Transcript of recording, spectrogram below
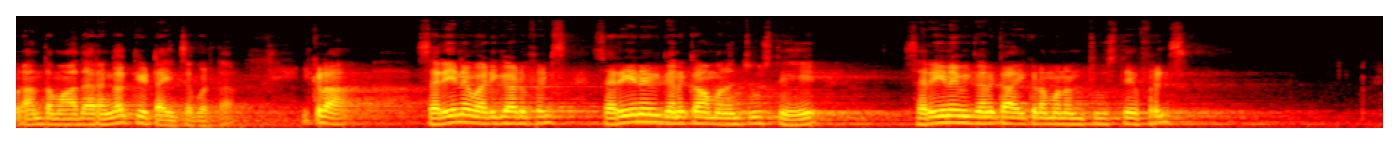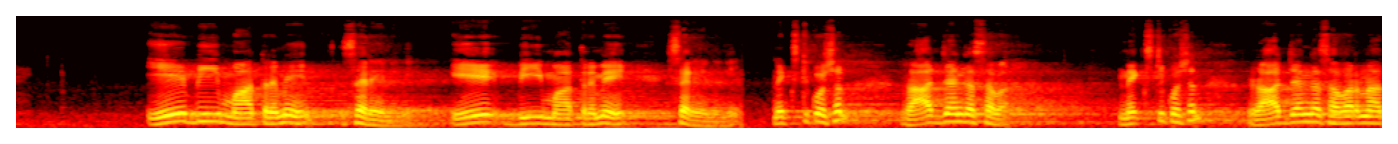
ప్రాంతం ఆధారంగా కేటాయించబడతారు. ఇక్కడ సరైనవి అడిగాడు ఫ్రెండ్స్. సరైనవి గనక మనం చూస్తే సరైనవి గనక ఇక్కడ మనం చూస్తే ఫ్రెండ్స్ ఏబి మాత్రమే ఏ బి మాత్రమే సరైనది. నెక్స్ట్ క్వశ్చన్ రాజ్యాంగ సవరణ నెక్స్ట్ క్వశ్చన్ రాజ్యాంగ సవరణ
